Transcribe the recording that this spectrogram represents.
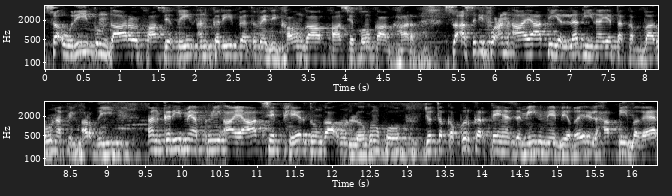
سعوری کم دار الفاسقین ان قریب میں تمہیں دکھاؤں گا فاسقوں کا گھر۔ سصرف عن آیاتی الذین یتکبرون فی الارض ان قریب میں اپنی آیات سے پھیر دوں گا ان لوگوں کو جو تکبر کرتے ہیں زمین میں بغیر الحقی بغیر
